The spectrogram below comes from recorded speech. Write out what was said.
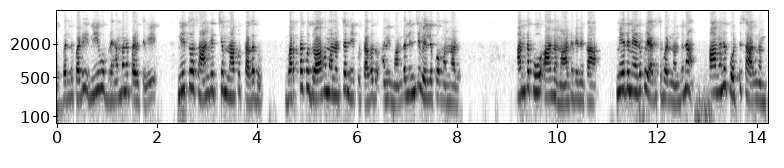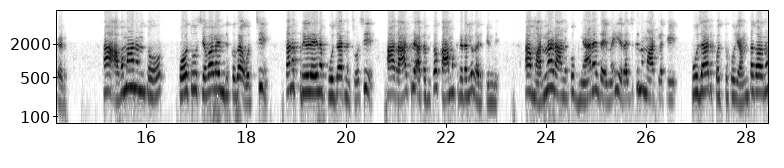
ఇబ్బంది పడి నీవు బ్రాహ్మణ పడితివి నీతో సాంగిత్యం నాకు తగదు భర్తకు ద్రోహం అనొచ్చ నీకు తగదు అని మందలించి వెళ్ళిపోమన్నాడు. అంతకు ఆమె మాట వెనుక మీద మీదకు ఎగసబడినందున ఆమెను కొట్టి సాగనంపాడు. ఆ అవమానంతో పోతూ శివాలయం దిక్కుగా వచ్చి తన ప్రియుడైన పూజారిని చూసి ఆ రాత్రి అతనితో కామక్రీడలు గడిపింది. ఆ మర్నాడు ఆమెకు జ్ఞానోదయమై రజకిన మాటలకి పూజారి పొత్తుకు ఎంతగానో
